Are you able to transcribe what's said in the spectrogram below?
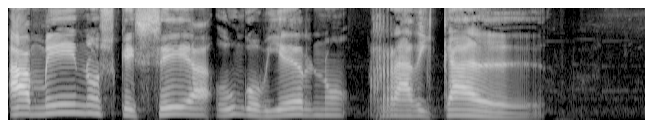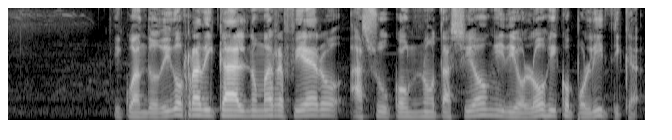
a menos que sea un gobierno radical. Y cuando digo radical no me refiero a su connotación ideológico-política,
